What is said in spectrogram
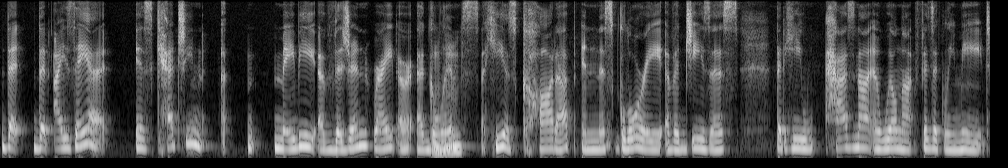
and that that Isaiah is catching m- maybe a vision, right? Or a glimpse. He is caught up in this glory of a Jesus that he has not and will not physically meet,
